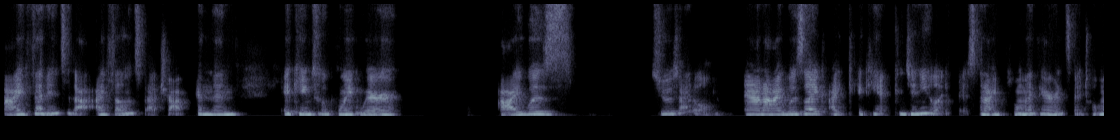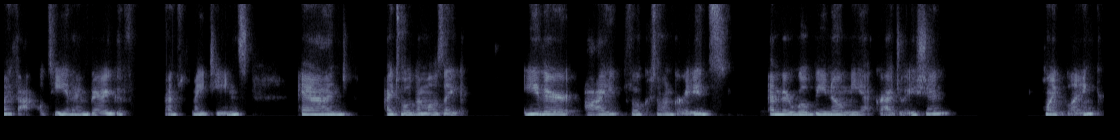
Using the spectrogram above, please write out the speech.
I fed into that. I fell into that trap. And then it came to the point where I was suicidal. And I was like, I, I can't continue like this. And I told my parents, I told my faculty, and I'm very good friends with my teens. And I told them, I was like, either I focus on grades and there will be no me at graduation, point blank,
